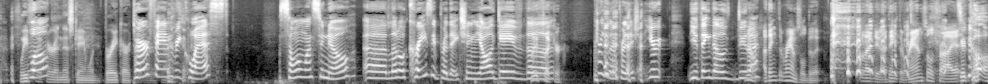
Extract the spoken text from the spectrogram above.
Flea Well- flicker in this game would break our. Per fan request, someone wants to know a little crazy prediction. Y'all gave the flea flicker. regular prediction. You you think they'll do No, that? I think the Rams will do it. That's what I do. I think the Rams will try it. Good call.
